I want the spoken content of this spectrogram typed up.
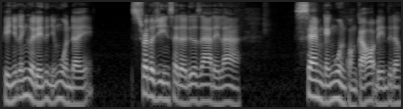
thì những cái người đến từ những nguồn đấy Strategy Insider đưa ra đấy là xem cái nguồn quảng cáo họ đến từ đâu.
